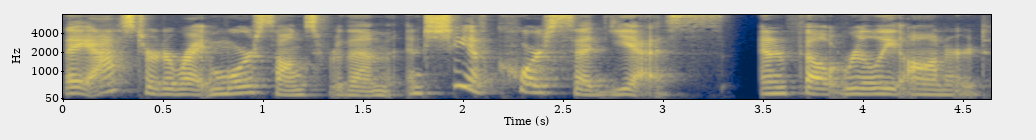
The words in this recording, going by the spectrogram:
They asked her to write more songs for them, and she, of course, said yes and felt really honored.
